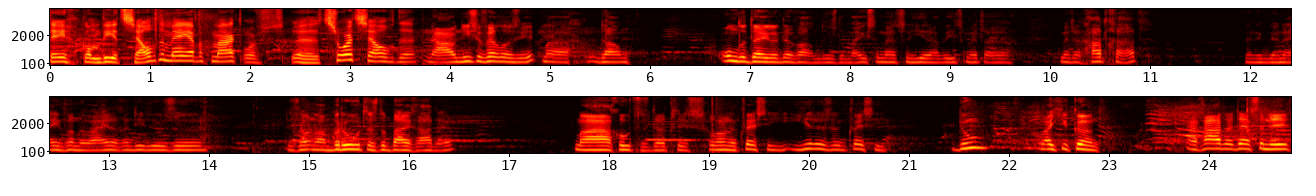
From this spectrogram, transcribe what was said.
tegenkomt die hetzelfde mee hebben gemaakt of uh, het soortzelfde? Nou, niet zoveel als ik, maar dan onderdelen ervan. Dus de meeste mensen hier hebben iets met, uh, met het hart gehad. En ik ben een van de weinigen die dus, uh, dus ook nog beroertes erbij gehad heeft. Maar goed, dat is gewoon een kwestie. Hier is een kwestie. Doen wat je kunt. En gaat het even niet,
